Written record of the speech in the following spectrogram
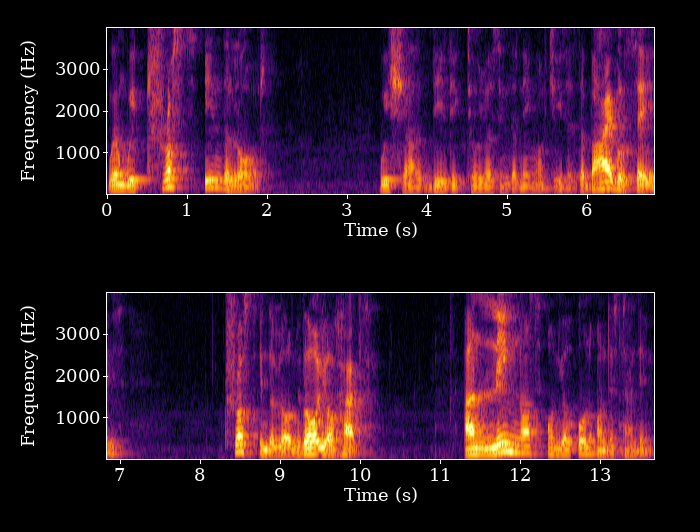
when we trust in the Lord, we shall be victorious in the name of Jesus. The Bible says, Trust in the Lord with all your heart and lean not on your own understanding.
